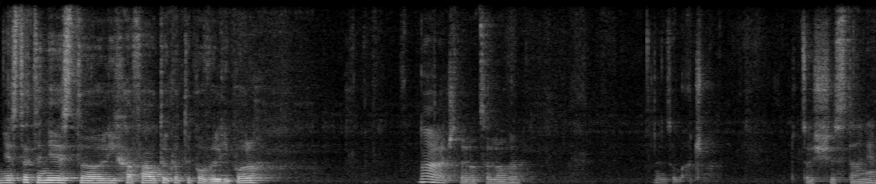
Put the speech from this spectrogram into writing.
Niestety nie jest to Li HV, tylko typowy Lipol. No ale czterocelowy. No zobaczmy, czy coś się stanie.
